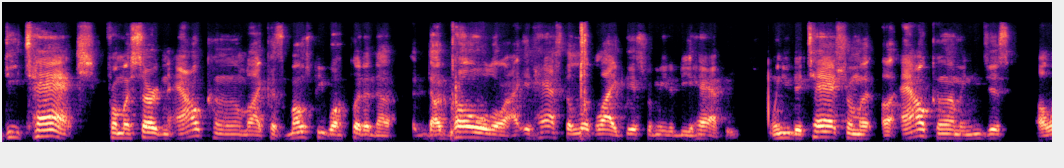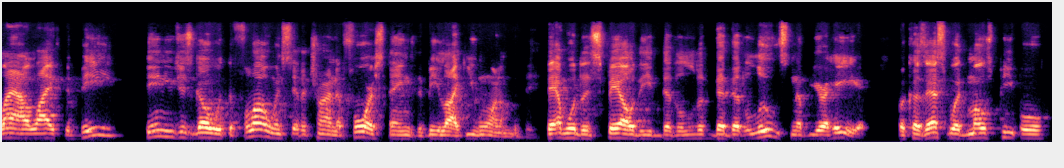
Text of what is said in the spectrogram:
detach from a certain outcome, like because most people put in a, a goal or it has to look like this for me to be happy. When you detach from an outcome and you just allow life to be, then you just go with the flow instead of trying to force things to be like you want them to be. That will dispel the the, the, the, of your head because that's what most people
